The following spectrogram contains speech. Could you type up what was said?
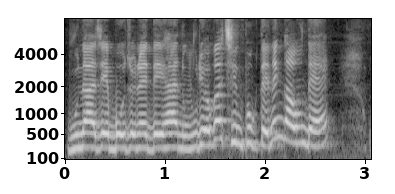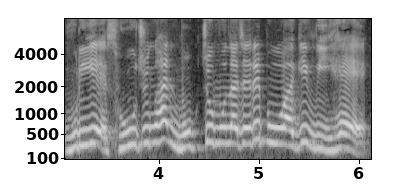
문화재 보존에 대한 우려가 증폭되는 가운데 우리의 소중한 목조 문화재를 보호하기 위해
